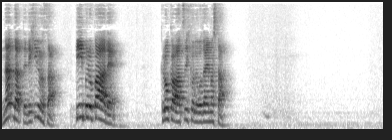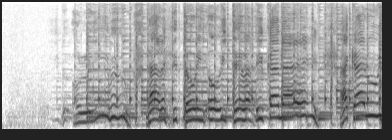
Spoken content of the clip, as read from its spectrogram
なんだってできるのさ。ピープルパワーで、黒川敦彦でございました。オリーブ誰一人置いてはいかない。明るい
